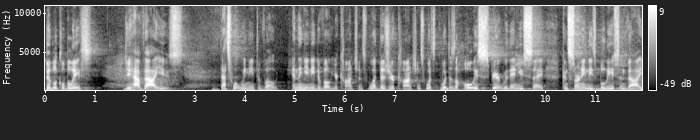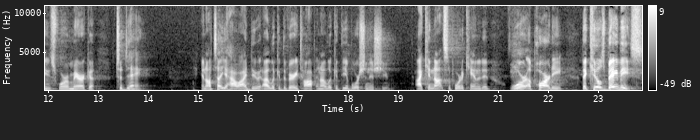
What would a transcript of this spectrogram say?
biblical beliefs? Do you have values? That's what we need to vote. And then you need to vote your conscience. What does your conscience, what's, what does the Holy Spirit within you say concerning these beliefs and values for America today? And I'll tell you how I do it. I look at the very top and I look at the abortion issue. I cannot support a candidate or a party that kills babies.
